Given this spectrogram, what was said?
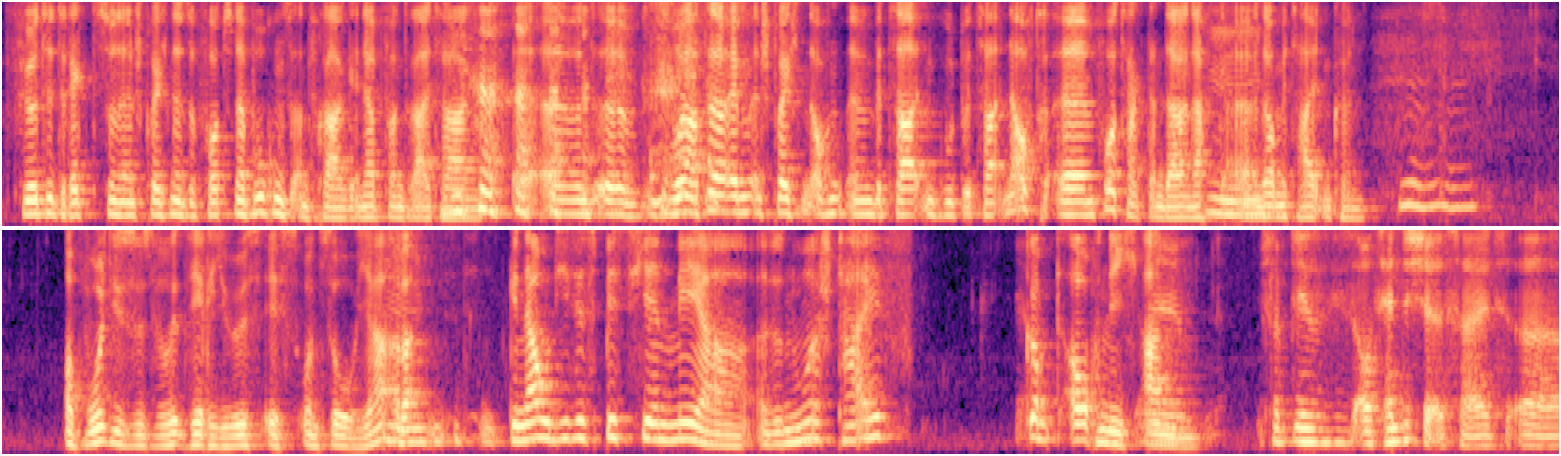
Führte direkt zu einer entsprechenden, sofort zu einer Buchungsanfrage innerhalb von drei Tagen. äh, und äh, wo hat er eben entsprechend auch einen, bezahlten, gut bezahlten Auftrag, äh, Vortrag dann danach äh, damit halten können. Obwohl dieses so seriös ist und so, ja. Aber genau dieses bisschen mehr, also nur steif, kommt auch nicht an. Ich glaube, dieses, dieses Authentische ist halt, äh,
